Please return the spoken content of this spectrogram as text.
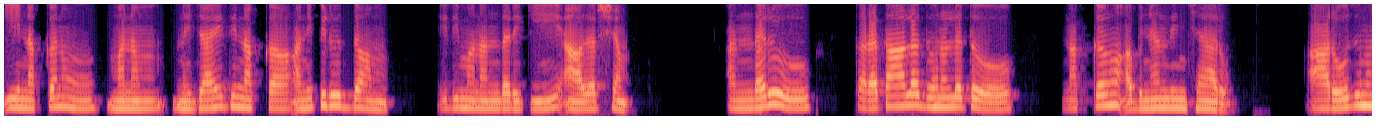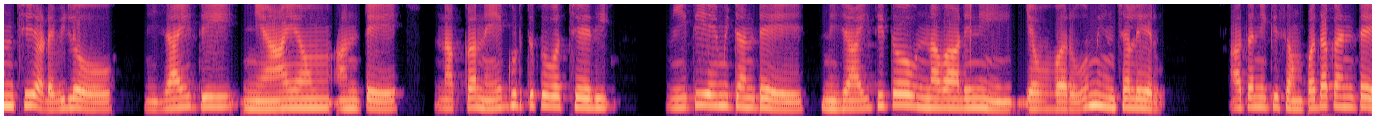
ఈ నక్కను మనం నిజాయితీ నక్క అని పిలుద్దాము. ఇది మనందరికీ ఆదర్శం. అందరూ కరతాళ ధ్వనులతో నక్కను అభినందించారు. ఆ రోజు నుంచి అడవిలో నిజాయితీ న్యాయం అంటే నక్కనే గుర్తుకు వచ్చేది. నీతి ఏమిటంటే నిజాయితీతో ఉన్నవాడిని ఎవ్వరూ మించలేరు. అతనికి సంపద కంటే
